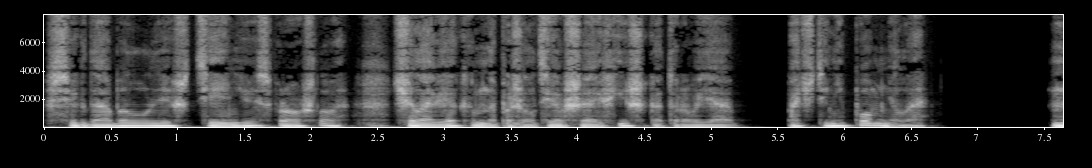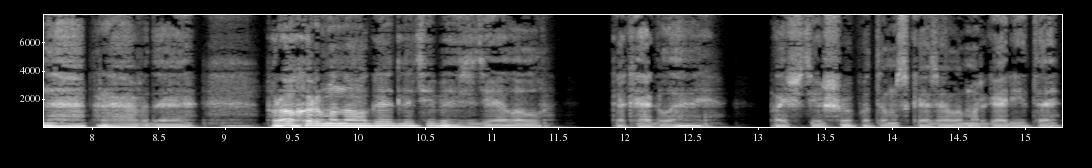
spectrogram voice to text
всегда был лишь тенью из прошлого, человеком на пожелтевшей афише, которого я почти не помнила. Да, правда, Прохор многое для тебя сделал, как Аглая. — почти шепотом сказала Маргарита.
